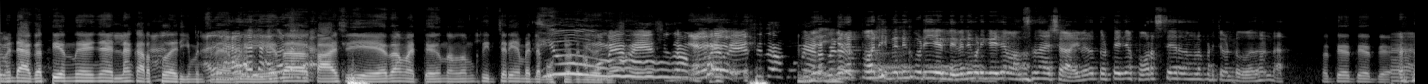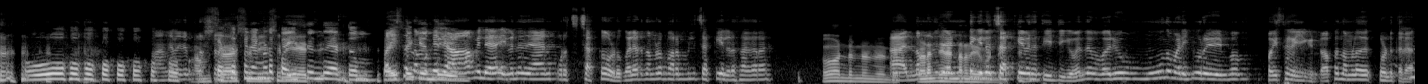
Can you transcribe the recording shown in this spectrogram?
ഇവന്റെ അകത്ത് ചെന്ന് എന്ന് കഴിഞ്ഞാൽ എല്ലാം കറുത്തതായിരിക്കും മനസ്സിലായോ? ഏതാ കാശി ഏതാ മറ്റേ നമുക്ക് തിരിച്ചറിയാൻ പറ്റില്ല ഇവനെ- പോലെ ഇവനും കൂടിയല്ലേ ഇവനും കൂടി കഴിഞ്ഞാൽ വംശനാശ ഇവനെ തൊട്ട് കഴിഞ്ഞാൽ ഫോറസ്റ്റ് നമ്മളെ പിടിച്ചോണ്ട് പോകും അതുകൊണ്ടാ. സത്യം അതെ അതെ ഓഹോ. ഞങ്ങളുടെ പൈസ എന്ത് കാട്ടും? പൈസ നമുക്ക് രാവിലെ ഇവന് ഞാൻ കുറച്ച് ചക്ക കൊടുക്കും. അല്ലാതെ നമ്മുടെ പറമ്പിൽ ചക്കയില്ല സാഗറെ? രണ്ട് കിലോ ചക്ക ഇവനെ തീറ്റിക്കും. അത് ഒരു മൂന്ന് മണിക്കൂർ കഴിയുമ്പോൾ പൈസ കൈ കിട്ടും. അപ്പൊ നമ്മൾ കൊണ്ടുതരാം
